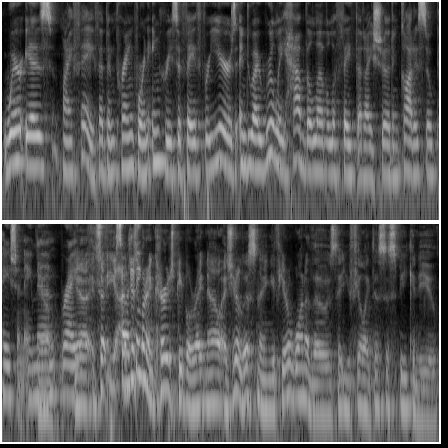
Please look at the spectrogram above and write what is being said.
where is my faith i've been praying for an increase of faith for years and do i really have the level of faith that i should and god is so patient amen right Yeah. So, yeah, So I I just think- want to encourage people right now, as you're listening, if you're one of those that you feel like this is speaking to you,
